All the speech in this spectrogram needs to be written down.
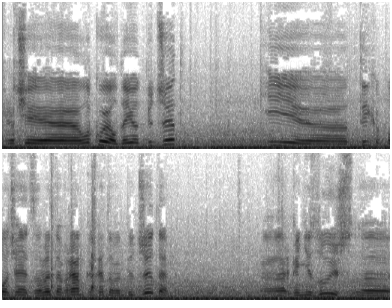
короче, Лукойл дает бюджет, и э, ты, как получается, в, это, в рамках этого бюджета э, организуешь э,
